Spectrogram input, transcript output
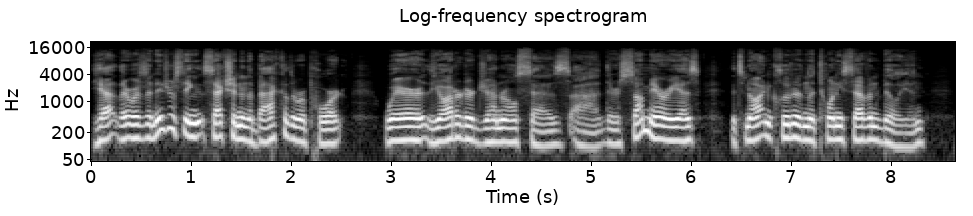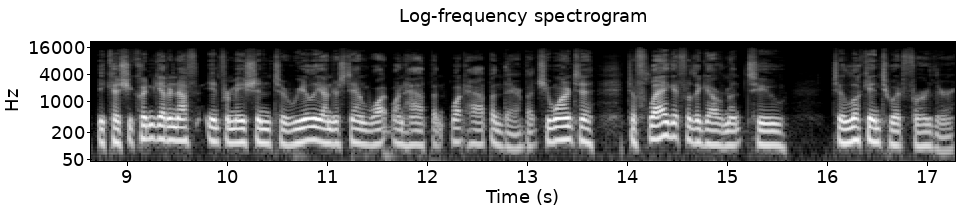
Yeah, there was an interesting section in the back of the report where the auditor general says uh, there are some areas that's not included in the 27 billion because she couldn't get enough information to really understand what one happened, what happened there. But she wanted to to flag it for the government to to look into it further,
